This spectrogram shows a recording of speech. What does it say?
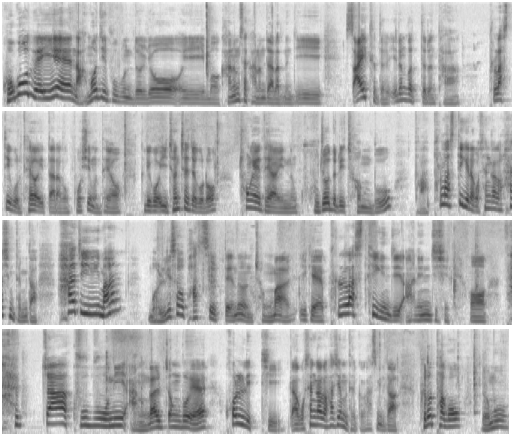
그것 외에 나머지 부분들 요뭐 가늠쇠 가늠자라든지 sight들 이런 것들은 다 플라스틱으로 되어 있다라고 보시면 돼요. 그리고 이 전체적으로 총에 되어 있는 구조들이 전부 다 플라스틱이라고 생각을 하시면 됩니다. 하지만 멀리서 봤을 때는 정말 이게 플라스틱인지 아닌지 어, 살짝 구분이 안 갈 정도의 퀄리티라고 생각을 하시면 될 것 같습니다. 그렇다고 너무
